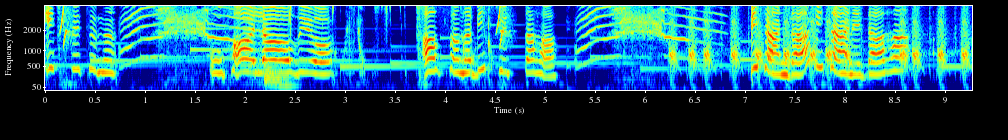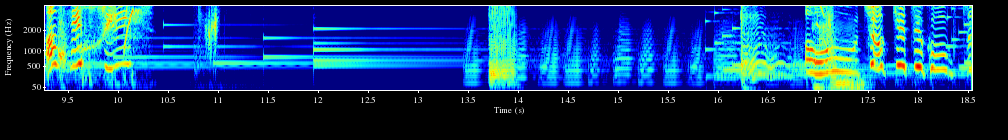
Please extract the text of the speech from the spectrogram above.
İç sütünü. Uf hala ağlıyor. Al sana bir süt daha. Bir tane daha, bir tane daha. Al hepsini iç. Oo, çok kötü koktu.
